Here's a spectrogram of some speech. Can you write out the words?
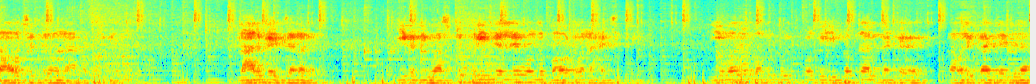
ಭಾವಚಿತ್ರವನ್ನು ಹಚ್ಚಿಬಿಟ್ಟು ನಾಲ್ಕೈದು ಜನರು, ಈಗ ನೀವು ಅಷ್ಟು ಪ್ರೀತಿಯಲ್ಲೇ ಒಂದು ಬಾವುಟವನ್ನು ಹಚ್ಚಿದ್ರಿ. ನೀವಾದರೂ ಬಂದು ಕುಳಿತುಕೊಂಡು ಇಪ್ಪತ್ನಾಲ್ಕು ಗಂಟೆ ಕಾವಲಿ ಕಾಯ್ತಾ ಇದ್ದೀರಾ?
